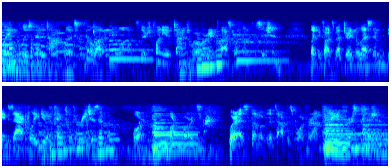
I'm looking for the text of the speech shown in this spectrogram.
playing loose pentatonic licks with a lot of nuance. There's plenty of times where we're in classical thumb position, like we talked about during the lesson, exactly doing things with reaches in them or bar chords. Whereas thumb over the top is more for I'm playing in first position,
